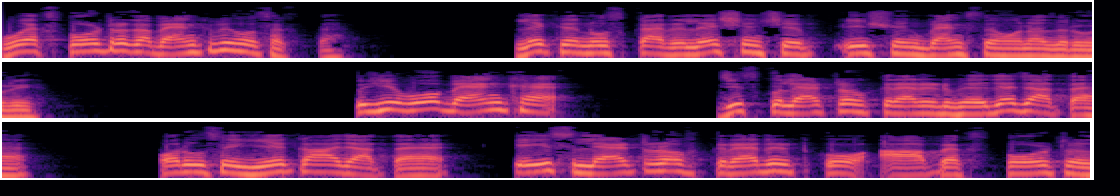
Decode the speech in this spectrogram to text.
وہ ایکسپورٹر کا بینک بھی ہو سکتا ہے لیکن اس کا ریلیشن شپ ایشوئنگ بینک سے ہونا ضروری تو یہ وہ بینک ہے جس کو لیٹر آف کریڈٹ بھیجا جاتا ہے اور اسے یہ کہا جاتا ہے کہ اس لیٹر آف کریڈٹ کو آپ ایکسپورٹر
